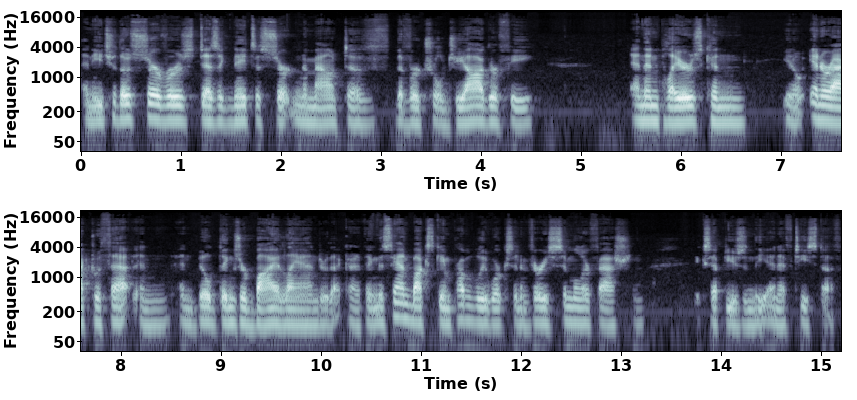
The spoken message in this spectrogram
and each of those servers designates a certain amount of the virtual geography, and then players can you know interact with that and and build things or buy land or that kind of thing. The sandbox game probably works in a very similar fashion, except using the NFT stuff.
